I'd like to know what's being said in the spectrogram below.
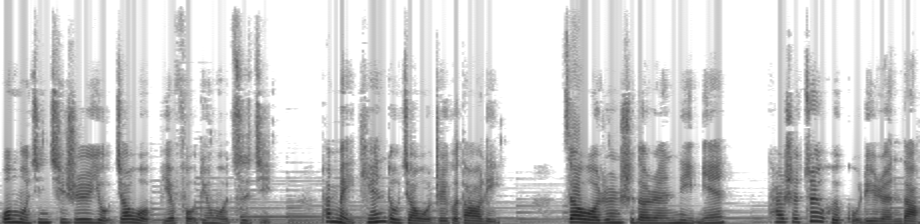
我母亲其实有叫我别否定我自己，她每天都教我这个道理。在我认识的人里面。他是最会鼓励人的，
